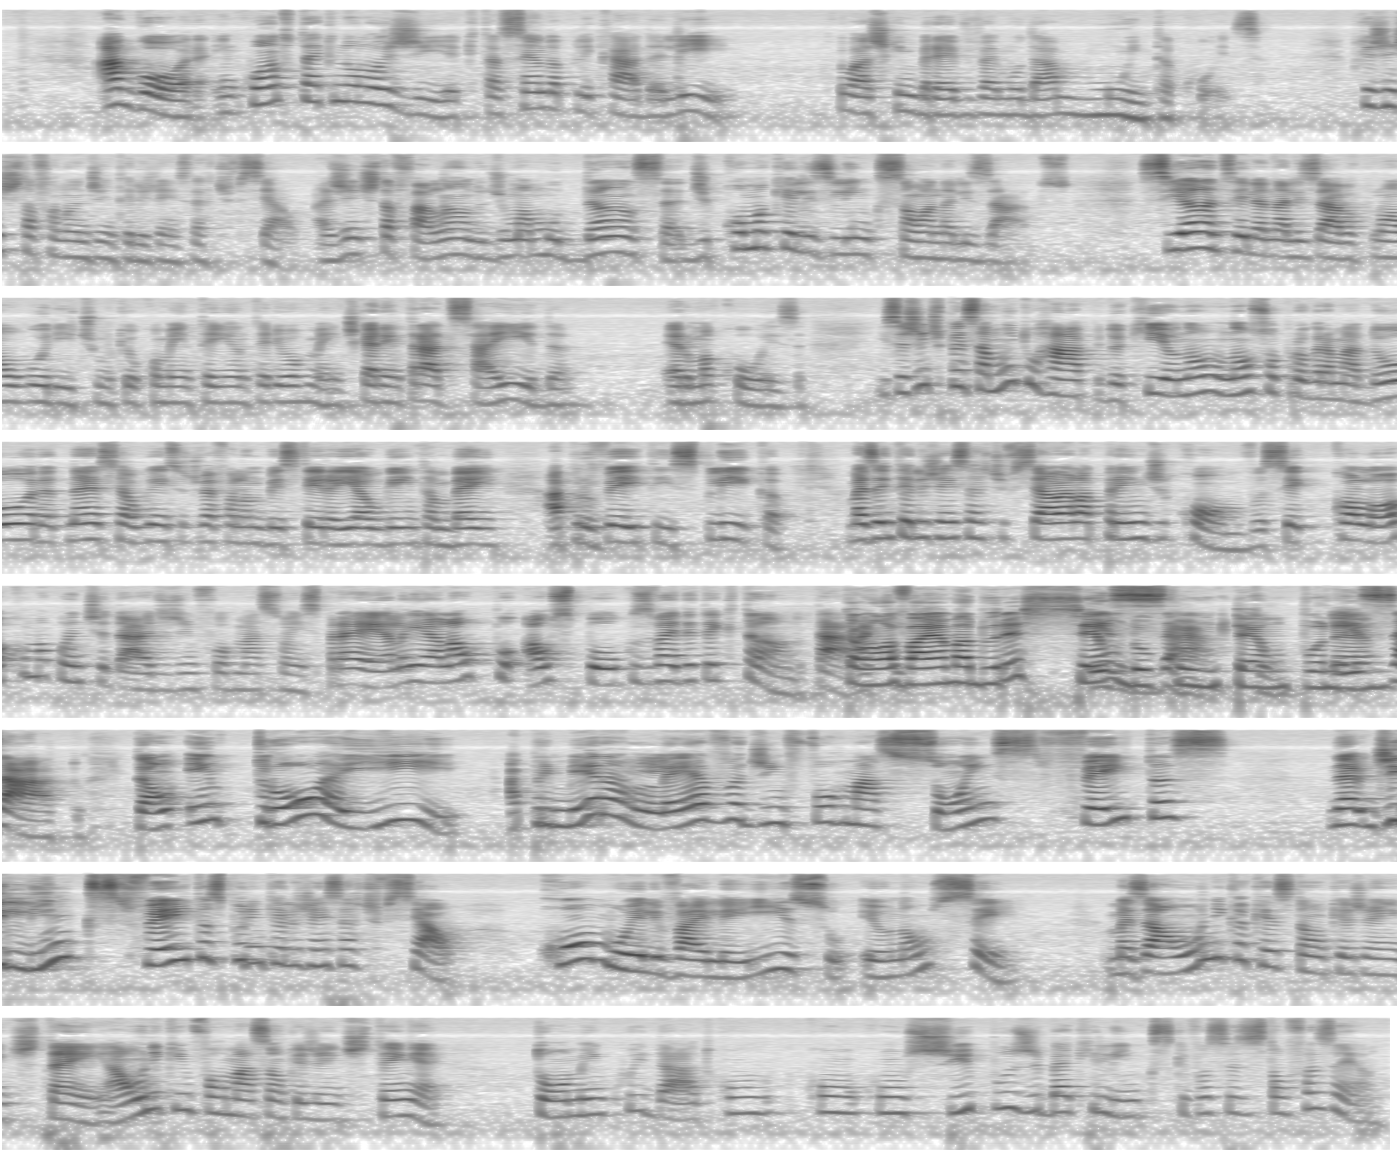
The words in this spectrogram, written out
Agora, enquanto tecnologia que está sendo aplicada ali, eu acho que em breve vai mudar muita coisa. Porque a gente está falando de inteligência artificial. A gente está falando de uma mudança de como aqueles links são analisados. Se antes ele analisava por um algoritmo que eu comentei anteriormente, que era entrada e saída, era uma coisa. E se a gente pensar muito rápido aqui, eu não, não sou programadora, né? Se alguém, se eu estiver falando besteira aí, alguém também aproveita e explica. Mas a inteligência artificial, ela aprende como? Você coloca uma quantidade de informações para ela e ela aos poucos vai detectando, tá? Então aqui. ela vai amadurecendo exato, com o tempo, né? Exato. Então entrou aí a primeira leva de informações feitas, né, de links feitas por inteligência artificial. Como ele vai ler isso, eu não sei. Mas a única questão que a gente tem, a única informação que a gente tem é tomem cuidado com, com, com os tipos de backlinks que vocês estão fazendo.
